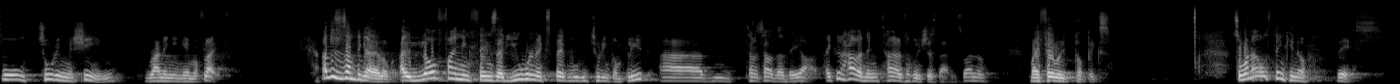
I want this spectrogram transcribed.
full Turing machine running in game of life. And this is something I love. I love finding things that you wouldn't expect would be Turing complete. Um, turns out that they are. I could have an entire talk on just that. It's one of my favorite topics. So when I was thinking of this,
